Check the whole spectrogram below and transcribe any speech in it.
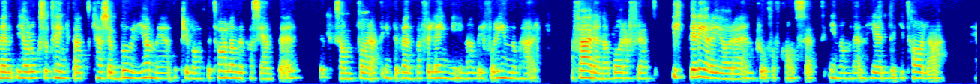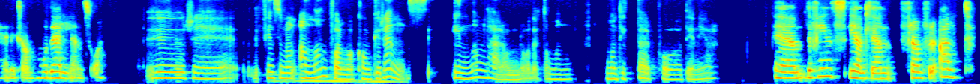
Men vi har också tänkt att kanske börja med privatbetalande patienter liksom för att inte vänta för länge innan vi får in de här affärerna bara för att ytterligare göra en proof of concept inom den heldigitala eh, liksom, modellen. Så. Hur, eh, finns det någon annan form av konkurrens inom det här området om man, om man tittar på det ni gör? Eh, det finns egentligen framför allt,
